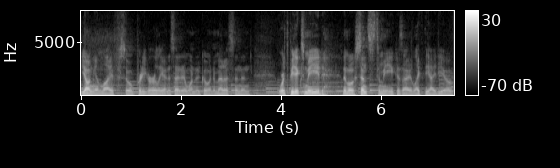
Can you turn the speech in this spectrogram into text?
young in life. So pretty early, I decided I wanted to go into medicine, and orthopedics made the most sense to me because I like the idea of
